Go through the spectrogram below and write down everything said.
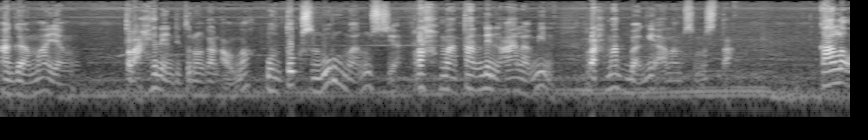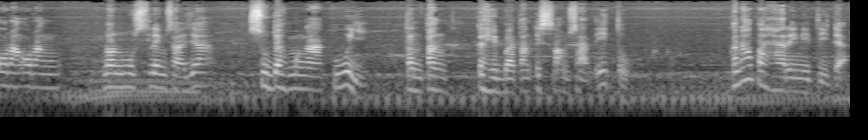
agama yang terakhir yang diturunkan Allah untuk seluruh manusia, rahmatan lil alamin, rahmat bagi alam semesta. Kalau orang-orang non-muslim saja sudah mengakui tentang kehebatan Islam saat itu, kenapa hari ini tidak?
